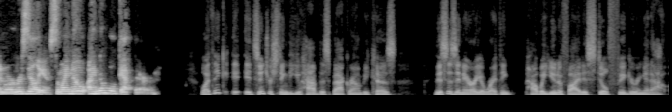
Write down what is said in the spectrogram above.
and we're resilient. So i know i know we'll get there. Well i think it's interesting that you have this background because this is an area where i think poway unified is still figuring it out.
